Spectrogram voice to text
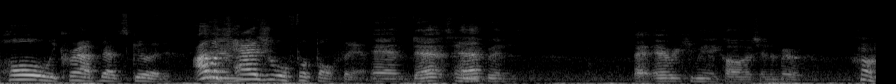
Holy crap, that's good. I'm a casual football fan. And that And- happens at every community college in America. Huh.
